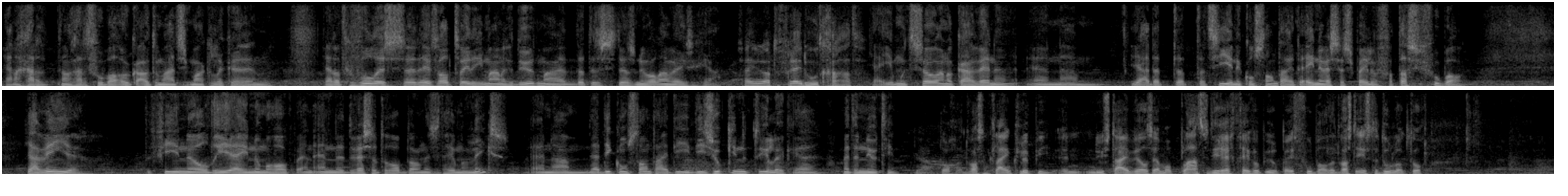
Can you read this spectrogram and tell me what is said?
Ja, dan gaat, het, dan gaat het voetbal ook automatisch makkelijker. En, ja, dat gevoel is, het heeft wel twee, drie maanden geduurd, maar dat is, dat is nu al aanwezig, ja. Zijn jullie nou tevreden hoe het gaat? Ja, je moet zo aan elkaar wennen. En um, ja, dat, dat, dat zie je in de constantheid. De ene wedstrijd spelen we fantastisch voetbal. Ja, win je 4-0, 3-1, noem maar op. En, en de wedstrijd erop, dan is het helemaal niks. En um, ja, die constantheid die, die zoek je natuurlijk uh, met een nieuw team. Ja, toch? Het was een klein clubje. En nu sta je wel zeg maar, op plaatsen die recht geven op Europees voetbal. Dat was het eerste doel ook, toch?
